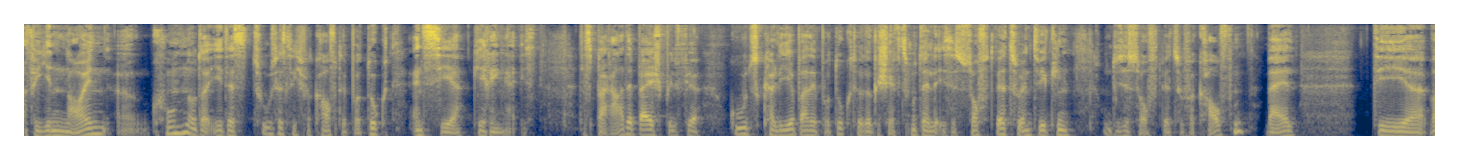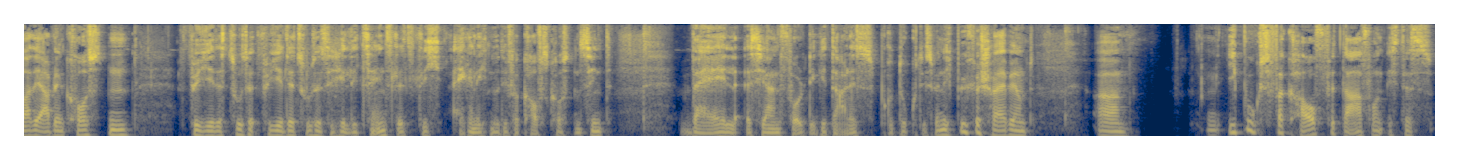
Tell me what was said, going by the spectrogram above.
für jeden neuen äh, Kunden oder jedes zusätzlich verkaufte Produkt ein sehr geringer ist. Das Paradebeispiel für gut skalierbare Produkte oder Geschäftsmodelle ist es, Software zu entwickeln und diese Software zu verkaufen, weil die äh, variablen Kosten für, jedes für jede zusätzliche Lizenz letztlich eigentlich nur die Verkaufskosten sind weil es ja ein voll digitales Produkt ist. Wenn ich Bücher schreibe und äh, E-Books verkaufe, davon ist es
